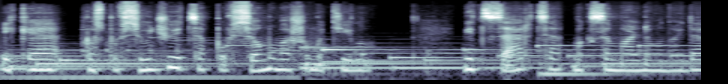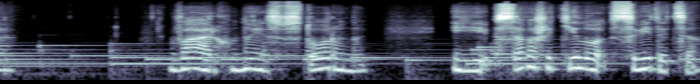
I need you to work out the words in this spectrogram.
яке розповсюджується по всьому вашому тілу. Від серця максимально воно йде вверх, вниз, в сторони, і все ваше тіло світиться.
